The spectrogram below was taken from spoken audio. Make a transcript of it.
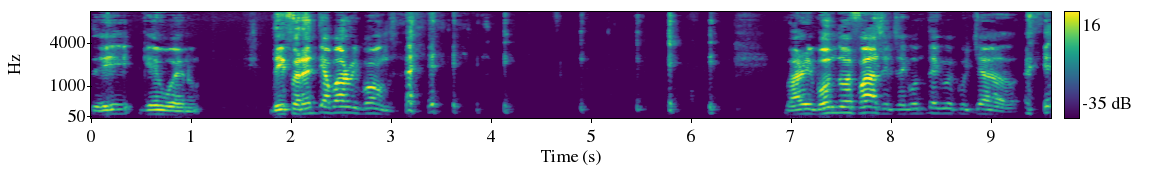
Sí, qué bueno. Diferente a Barry Bonds. Barry Bonds no es fácil, según tengo escuchado.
